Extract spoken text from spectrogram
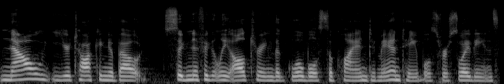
now you're talking about significantly altering the global supply and demand tables for soybeans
